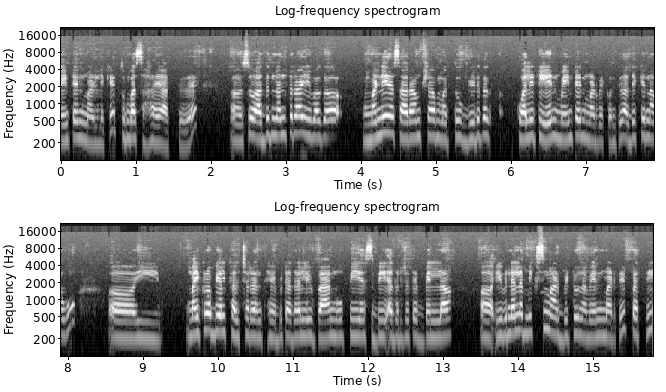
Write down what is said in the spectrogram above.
ಮೇಂಟೈನ್ ಮಾಡಲಿಕ್ಕೆ ತುಂಬಾ ಸಹಾಯ ಆಗ್ತಿದೆ. ಸೊ ಅದ್ರ ನಂತರ ಇವಾಗ ಮಣ್ಣಿನ ಸಾರಾಂಶ ಮತ್ತು ಗಿಡದ ಕ್ವಾಲಿಟಿ ಏನು ಮೇಂಟೈನ್ ಮಾಡಬೇಕು ಅಂತಿದೆ, ಅದಕ್ಕೆ ನಾವು ಈ ಮೈಕ್ರೋಬಿಯಲ್ ಕಲ್ಚರ್ ಅಂತ ಹೇಳ್ಬಿಟ್ಟು ಅದರಲ್ಲಿ ವ್ಯಾಮು ಪಿ ಎಸ್ ಬಿ ಅದ್ರ ಜೊತೆ ಬೆಲ್ಲ ಇವನ್ನೆಲ್ಲ ಮಿಕ್ಸ್ ಮಾಡಿಬಿಟ್ಟು ನಾವೇನು ಮಾಡ್ತೀವಿ, ಪ್ರತಿ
